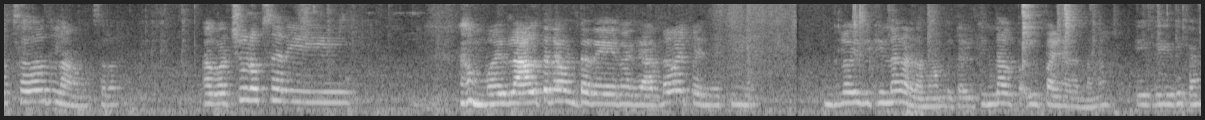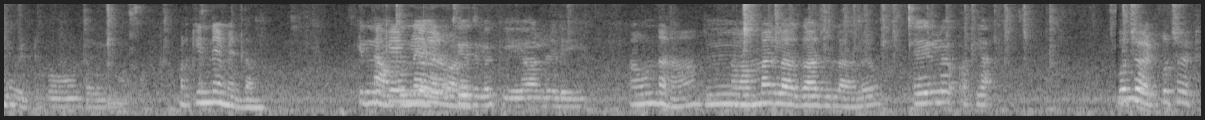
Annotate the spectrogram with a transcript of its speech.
ఒకసారి వదులున్నాను ఒకసారి చూడు ఒకసారి. అమ్మ ఇది లాగుతూనే ఉంటది. నాకు అర్థమైపోయింది. ఇందులో ఇది కింద కడదామా అమ్మిట ఇది కింద ఈ పైన కడదామా? ఇది ఇది పైన పెట్టు బాగుంటుంది మరి కింద ఏమేద్దాం కింద. చేతులకి ఆల్రెడీ ఉండనా? మా అమ్మాయిలా గాజులా అట్లా. కూర్చోబెట్టు కూర్చోబెట్టు.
